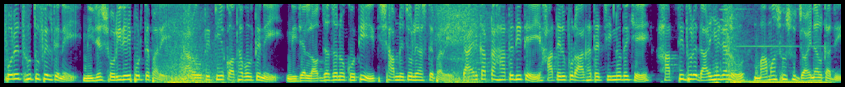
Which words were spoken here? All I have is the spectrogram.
উপরে থুতু ফেলতে নেই, নিজের শরীরেই পড়তে পারে, কারও অতীত নিয়ে কথা বলতে নেই, নিজের লজ্জাজনক অতীত সামনে চলে আসতে পারে। চায়ের কাপটা হাতে দিতেই হাতের উপর আঘাতের চিহ্ন দেখে হাতটি ধরে দাঁড়িয়ে গেল মামা শ্বশুর জয়নাল কাজী।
